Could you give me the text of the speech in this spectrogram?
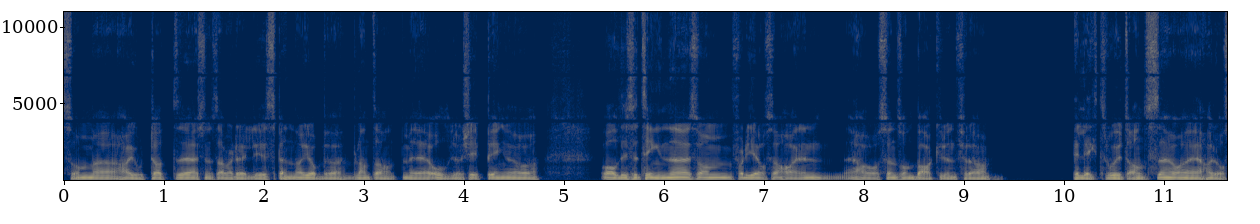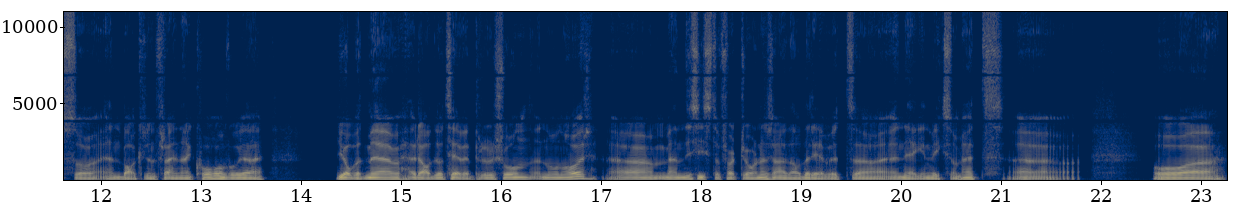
som uh, har gjort at jeg syns det har vært veldig spennende å jobbe blant annet med olje og shipping og, og, alle disse tingene, som, fordi jeg også har en, har også en sånn bakgrunn fra elektroutdannelse, og jeg har også en bakgrunn fra NRK, hvor jeg jobbet med radio- og TV-produksjon noen år, uh, men de siste 40 årene så har jeg da drevet en egen virksomhet. og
